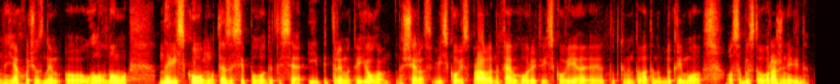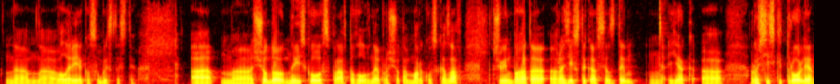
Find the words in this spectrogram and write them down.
я хочу з ним у головному не військовому тезисі погодитися і підтримати його. Ще раз, військові справи, нехай обговорюють військові. Я е, тут коментувати не буду, крім особистого враження від на, на Валерія як особистості. А щодо невійськових справ, то головне, про що там Марко сказав, що він багато разів стикався з тим, як російські тролі е,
